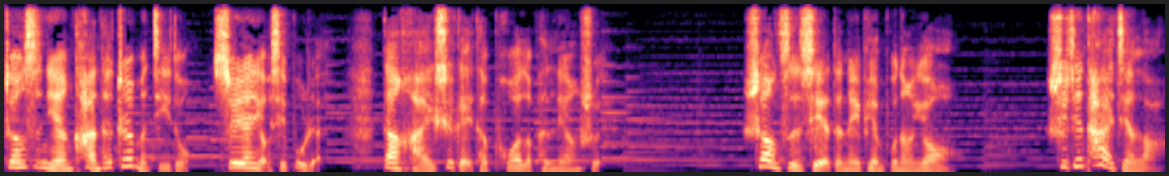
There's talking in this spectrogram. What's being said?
张思年看他这么激动，虽然有些不忍，但还是给他泼了盆凉水。上次写的那篇不能用，时间太近了。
